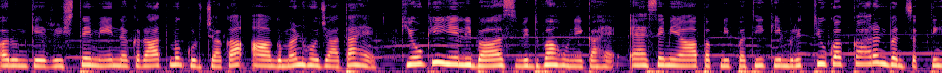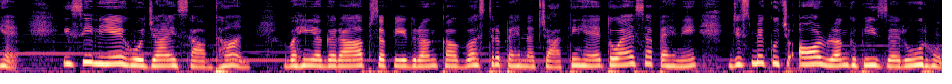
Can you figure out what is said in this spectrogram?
और उनके रिश्ते में नकारात्मक ऊर्जा का आगमन हो जाता है। क्योंकि ये लिबास विधवा होने का है। ऐसे में आप अपने पति की मृत्यु का कारण बन सकती हैं। इसीलिए हो जाएँ सावधान। वहीं अगर आप सफ़ेद रंग का वस्त्र पहनना चाहती हैं तो ऐसा पहने जिसमें कुछ और रंग भी ज़रूर हों।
